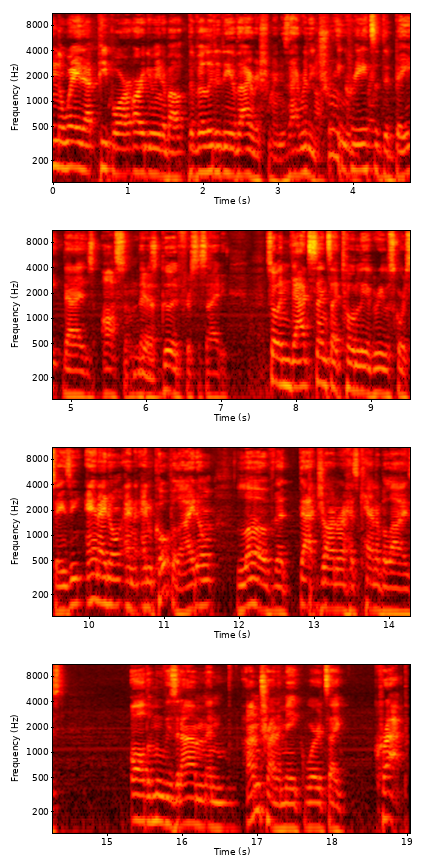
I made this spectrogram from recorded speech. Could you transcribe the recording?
In the way that people are arguing about the validity of the Irishman, is that really true? It creates a debate that is awesome, that is Yeah. good for society. So in that sense, I totally agree with Scorsese, and I don't, and and Coppola. I don't love that that genre has cannibalized all the movies that I'm and I'm trying to make, where it's like crap.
